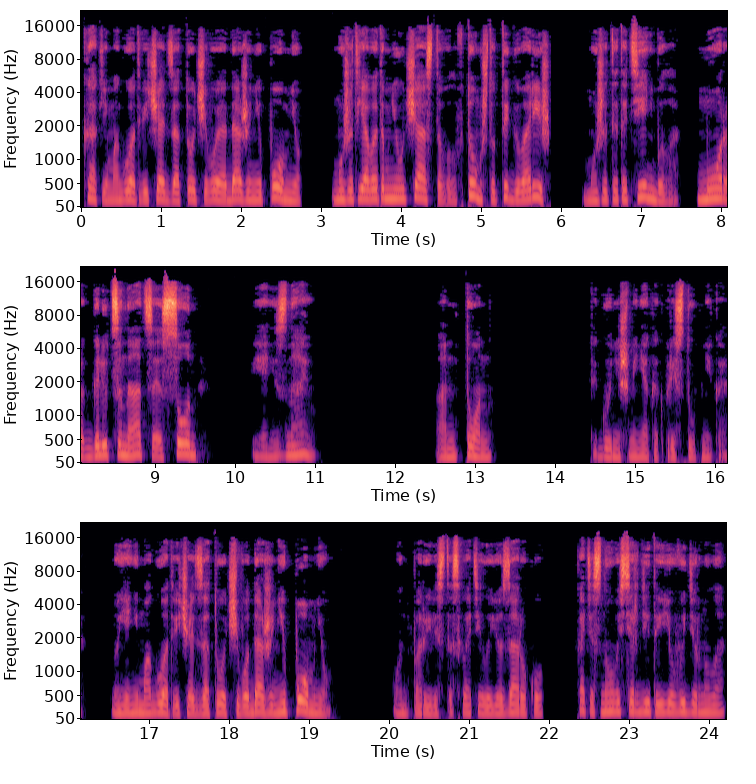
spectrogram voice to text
Как я могу отвечать за то, чего я даже не помню? Может, я в этом не участвовал, в том, что ты говоришь. Может, это тень была, морок, галлюцинация, сон. Я не знаю. Антон, ты гонишь меня как преступника, но я не могу отвечать за то, чего даже не помню. Он порывисто схватил ее за руку. Катя снова сердито ее выдернула.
